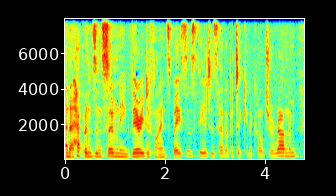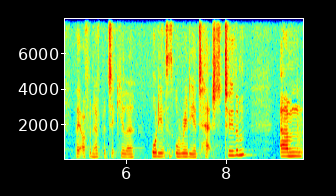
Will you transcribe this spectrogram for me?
and it happens in so many very defined spaces. Theatres have a particular culture around them, they often have particular audiences already attached to them. Um,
